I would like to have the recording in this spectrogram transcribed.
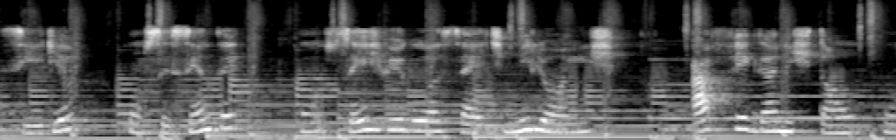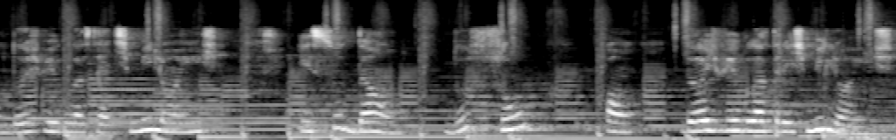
Síria, com 60 com 6,7 milhões, Afeganistão, com 2,7 milhões, e Sudão do Sul, com 2,3 milhões.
